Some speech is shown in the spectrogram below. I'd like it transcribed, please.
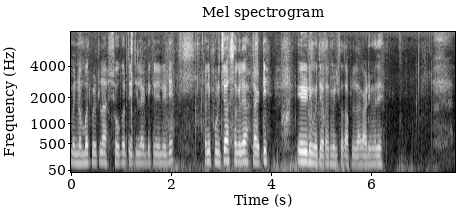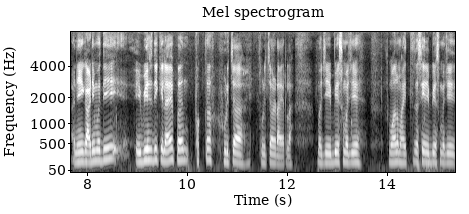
म्हणजे नंबर प्लेटला शो करते ती लाइट देखील एल ई डी आहे. आणि पुढच्या सगळ्या लाईटी एल ई डीमध्ये आता मिळतात आपल्याला गाडीमध्ये. आणि गाडीमध्ये ए बी एस देखील आहे पण फक्त पुढच्या पुढच्या टायरला. म्हणजे ए बी एस म्हणजे तुम्हाला माहितीच असेल ए बी एस म्हणजे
